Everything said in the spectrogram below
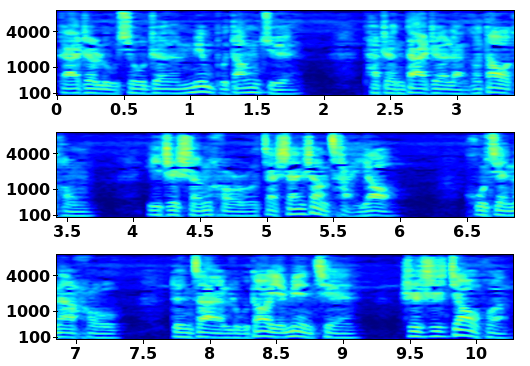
该着鲁修真命不当绝。他正带着两个道童，一只神猴在山上采药，忽见那猴蹲在鲁道爷面前，吱吱叫唤，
